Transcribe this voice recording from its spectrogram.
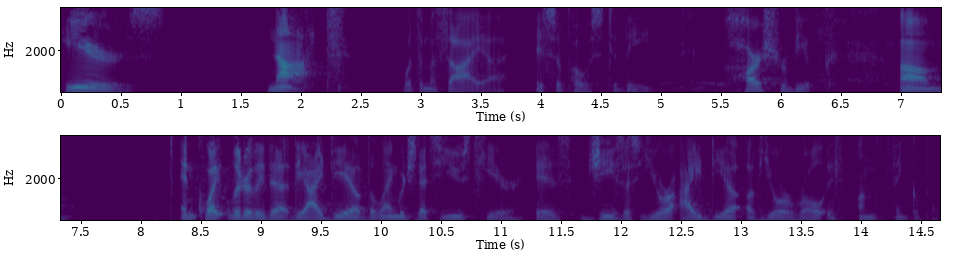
Here's not what the Messiah is supposed to be harsh rebuke. Um, and quite literally, the, the idea of the language that's used here is Jesus, your idea of your role is unthinkable.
